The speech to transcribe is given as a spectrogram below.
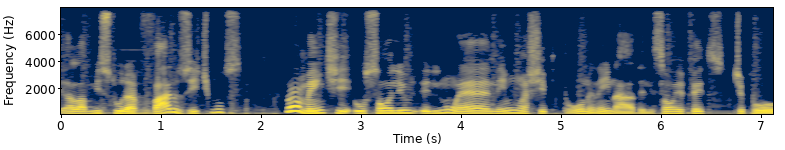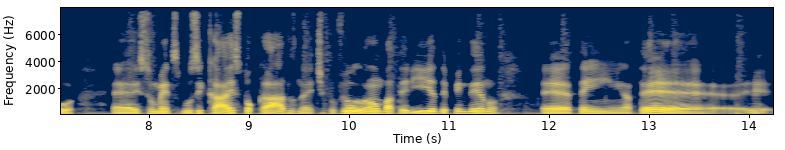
ela mistura vários ritmos Normalmente o som ele, ele não é nenhuma chiptune nem nada, eles são efeitos tipo é, instrumentos musicais tocados, né? Tipo violão, bateria, dependendo. É, tem até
